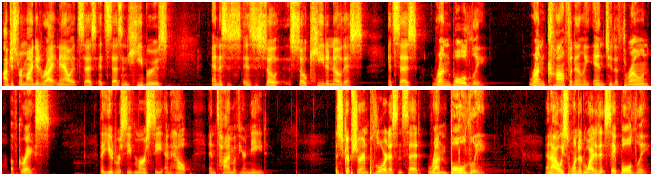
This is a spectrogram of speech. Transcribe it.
I'm just reminded right now. It says it says in Hebrews, and this is this is so so key to know this. It says, "Run boldly, run confidently into the throne of grace, that you'd receive mercy and help in time of your need." The scripture implored us and said, "Run boldly." And I always wondered why did it say boldly?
